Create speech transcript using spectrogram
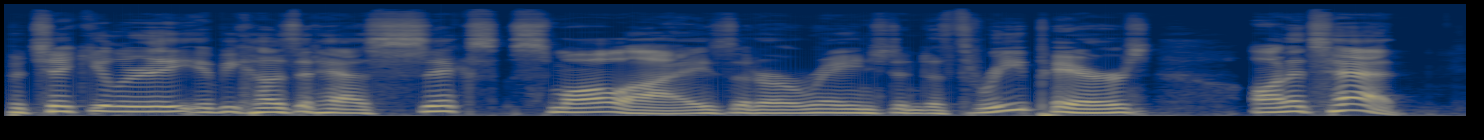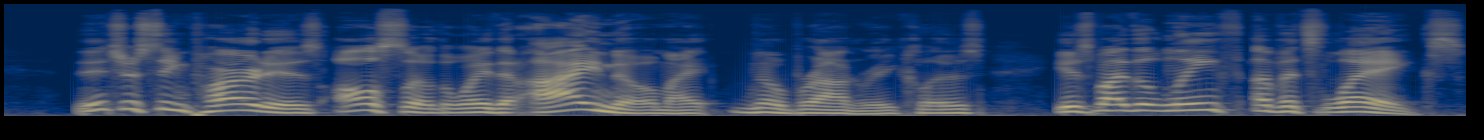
particularly because it has six small eyes that are arranged into three pairs on its head. The interesting part is also the way that I know my no brown recluse is by the length of its legs.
